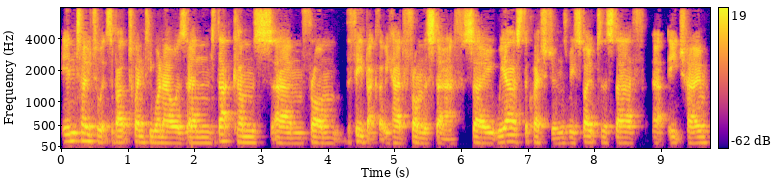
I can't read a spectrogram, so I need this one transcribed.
in total, it's about 21 hours, and that comes um, from the feedback that we had from the staff. So we asked the questions, we spoke to the staff at each home,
